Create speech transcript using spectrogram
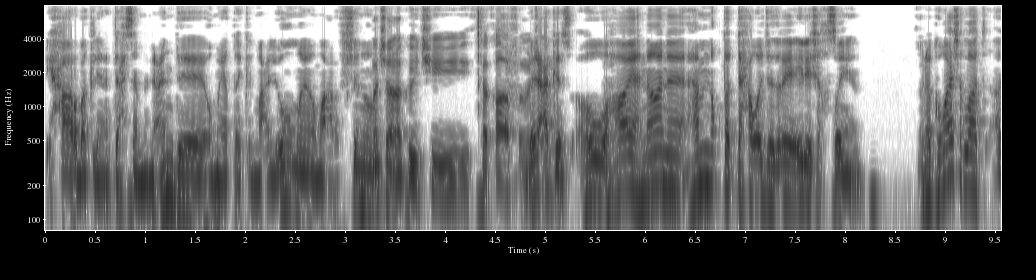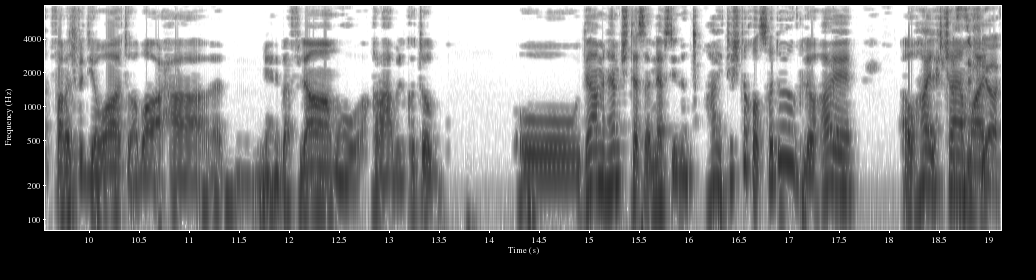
يحاربك لأن أنت أحسن من عنده وما يعطيك المعلومة وما أعرف شنو. ما كان أكو شيء ثقافة بالعكس هو هاي هنا هم نقطة تحول جذرية إلي شخصيا. أنا هاي شغلات أتفرج فيديوهات وأباعها يعني بأفلام وأقرأها بالكتب ودائما هم تسأل نفسي انه هاي تشتغل صدق؟ لو هاي أو هاي الحكاية مال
